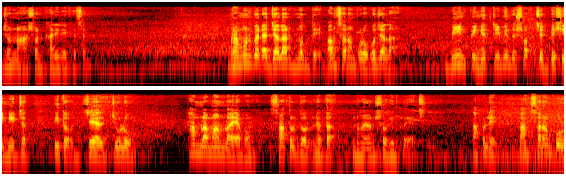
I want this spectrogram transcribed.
জন্য আসন খালি রেখেছেন? ব্রাহ্মণবাড়িয়া জেলার মধ্যে বাঞ্ছারামপুর উপজেলা বিএনপি নেতৃবৃন্দ সবচেয়ে বেশি নির্যাতিত জেল, জুলুম, হামলা, মামলা এবং ছাত্রদল নেতা নয়ন শহীদ হয়েছে। তাহলে বাঞ্ছারামপুর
